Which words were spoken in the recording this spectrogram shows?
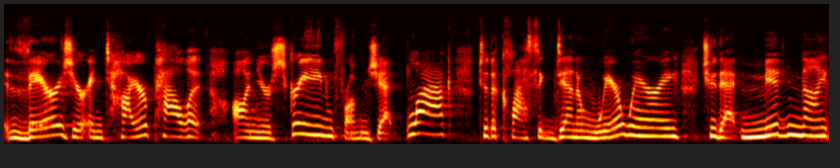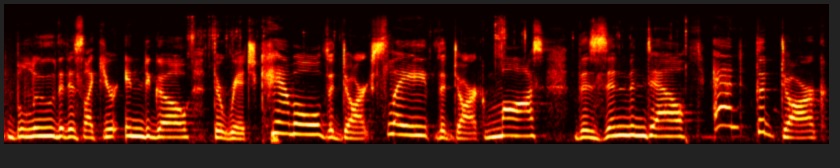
there's your entire palette on your screen from jet black to the classic denim we're wearing to that midnight blue that is like your indigo, the rich camel, the dark slate, the dark moss, the Zinfandel, and the dark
